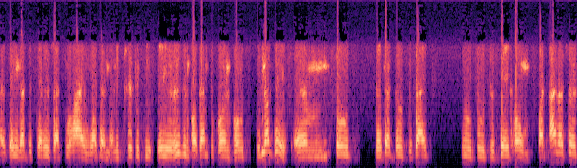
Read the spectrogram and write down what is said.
uh, saying that the tariffs are too high, water and electricity. The reason for them to go and vote is not there. Um, so they said they'll decide to, to, to stay at home. But others said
